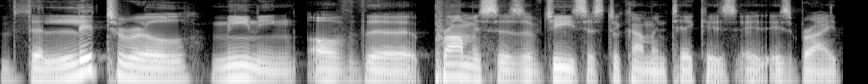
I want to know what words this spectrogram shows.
the literal meaning of the promises of Jesus to come and take his his bride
